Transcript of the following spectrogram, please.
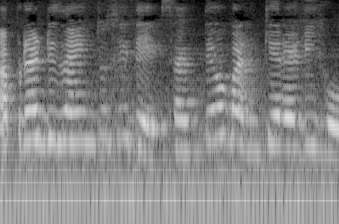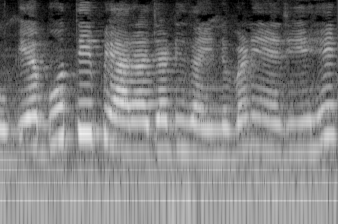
ਆਪਣਾ ਡਿਜ਼ਾਈਨ ਤੁਸੀਂ ਦੇਖ ਸਕਦੇ ਹੋ, ਬਣ ਕੇ ਰੈਡੀ ਹੋ ਗਿਆ। ਬਹੁਤ ਹੀ ਪਿਆਰਾ ਜਿਹਾ ਡਿਜ਼ਾਈਨ ਬਣਿਆ ਜੀ ਇਹ।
